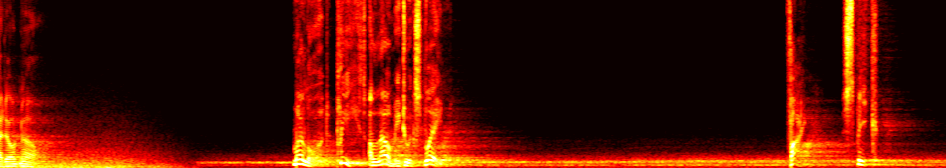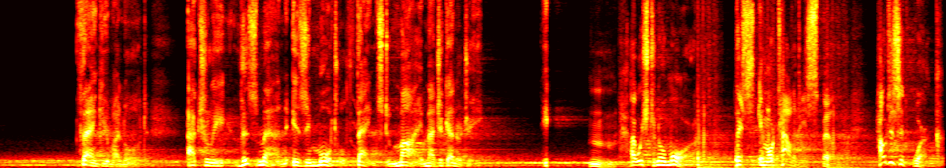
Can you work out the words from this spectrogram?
I don't know. My lord, please allow me to explain. Fine. Speak. Thank you, my lord. Actually, this man is immortal thanks to my magic energy. Hmm. I wish to know more. This immortality spell, how does it work?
